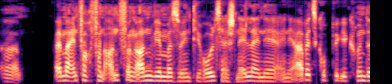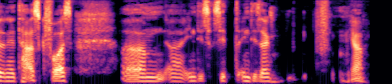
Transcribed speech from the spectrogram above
weil man einfach von Anfang an, wie man so in Tirol sehr schnell eine, eine Arbeitsgruppe gegründet, eine Taskforce ähm, in dieser, in dieser ja,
